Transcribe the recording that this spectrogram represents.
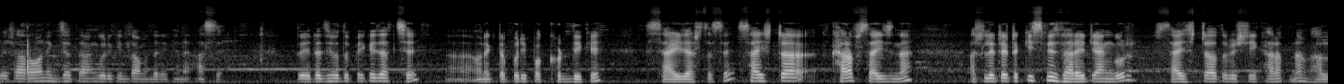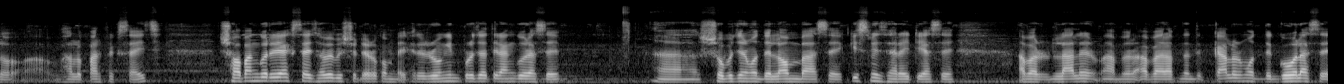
বেশ আরও অনেক জাতের আঙ্গুরই কিন্তু আমাদের এখানে আছে। তো এটা যেহেতু পেকে যাচ্ছে অনেকটা পরিপক্ষর দিকে সাইজ আসতেছে। সাইজটা খারাপ সাইজ না। আসলে এটা একটা কিসমিস ভ্যারাইটি আঙ্গুর। সাইজটা অত বেশি খারাপ না, ভালো ভালো পারফেক্ট সাইজ সব আঙ্গুরের এক সাইজ হবে, বিষয়টা এরকম না। এখানে রঙিন প্রজাতির আঙ্গুর আছে সবুজের মধ্যে লম্বা আছে, কিসমিস ভ্যারাইটি আছে। আবার লালের, আবার আবার আপনাদের কালোর মধ্যে গোল আছে,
